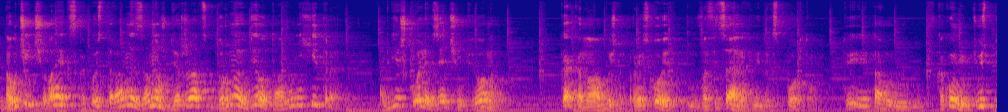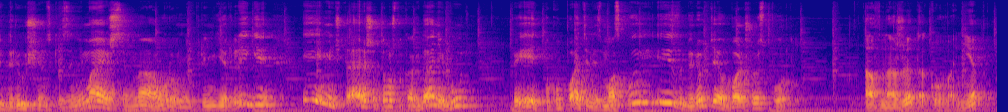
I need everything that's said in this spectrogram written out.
Научить человека, с какой стороны за нож держаться. Дурное дело-то оно не хитрое. А где в школе взять чемпиона? Как оно обычно происходит в официальных видах спорта? Ты там в каком-нибудь Усть-Педрющинске занимаешься на уровне премьер-лиги и мечтаешь о том, что когда-нибудь приедет покупатель из Москвы и заберет тебя в большой спорт. А в ноже такого нет.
